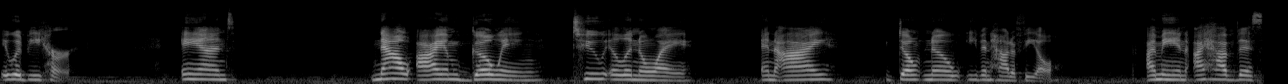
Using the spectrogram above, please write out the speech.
it would be her. And now I am going to Illinois and I don't know even how to feel. I mean, I have this,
